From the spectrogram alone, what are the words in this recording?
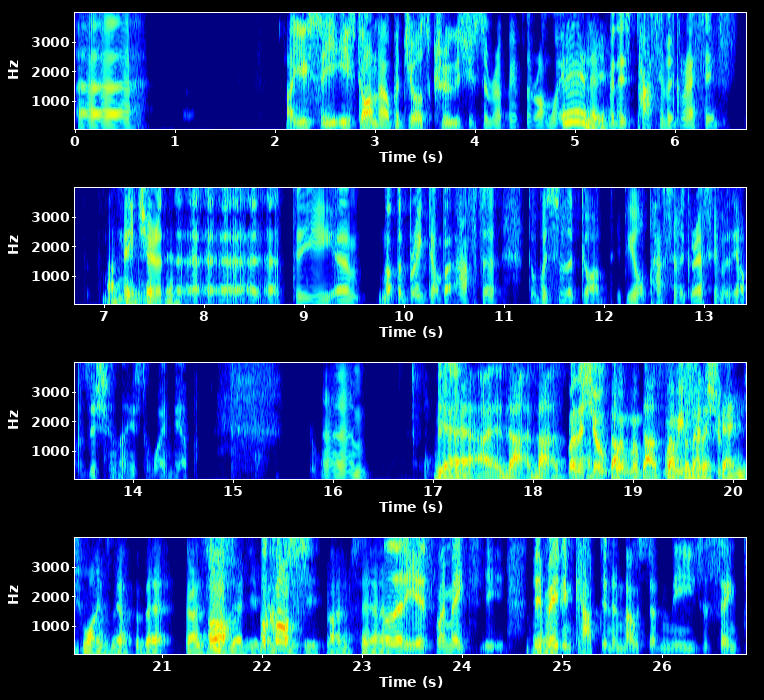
Uh, I used to. He's gone now, but George Kruis used to rub me up the wrong way Really? with his passive aggressive That's nature at, uh, uh, at the um, not the breakdown, but after the whistle had gone, he'd be all passive aggressive with the opposition. That used to wind me up. Um, Yeah, I, that that When the that show- stuff, when- when- that stuff when we from finish- Ellis Genge winds me up a bit. As you, Oh, as you of mentioned course. a few times. Yeah. oh, there he is, my mate. He- They Yeah. made him captain, and now suddenly he's a saint.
